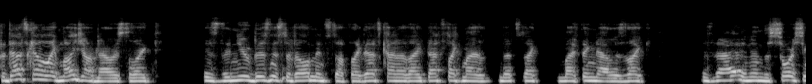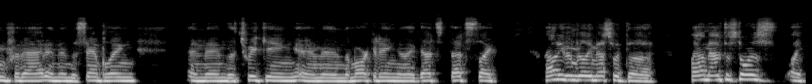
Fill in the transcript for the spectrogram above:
but that's kind of like my job now is to like is the new business development stuff. Like that's kind of like that's like my that's like my thing now is like is that and then the sourcing for that and then the sampling and then the tweaking and then the marketing and like that's that's like I don't even really mess with the I'm at the stores like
